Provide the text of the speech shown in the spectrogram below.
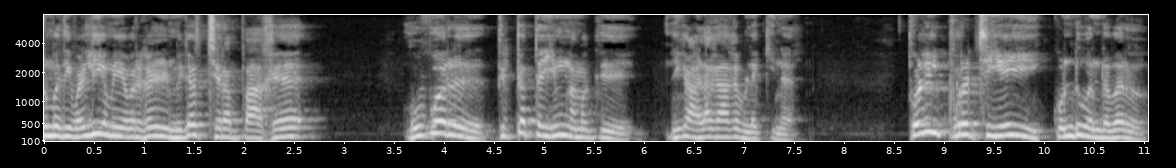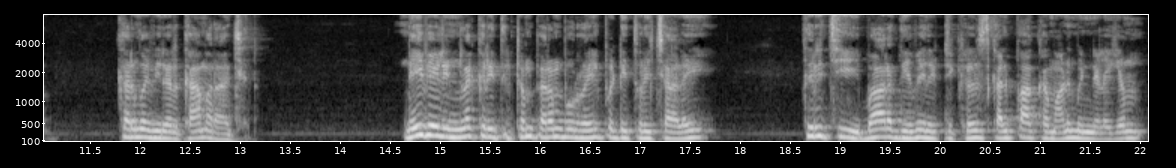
திருமதி வள்ளியம்மை அவர்கள் மிகச் சிறப்பாக ஒவ்வொரு திட்டத்தையும் நமக்கு மிக அழகாக விளக்கினர். தொழில் புரட்சியை கொண்டு வந்தவர் கர்ம வீரர் காமராஜர். நெய்வேலி நிலக்கரி திட்டம் பெரம்பூர் ரயில்பட்டி தொழிற்சாலை திருச்சி பாரத் எவ எலக்ட்ரிக்கல்ஸ் கல்பாக்கம் அணுமின் நிலையம்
